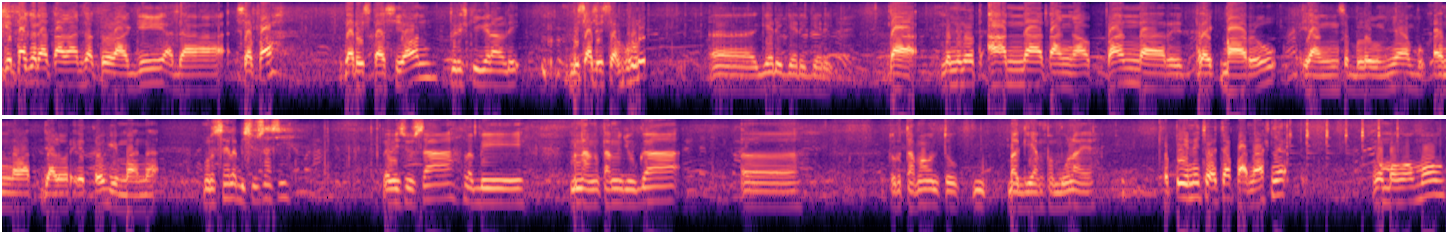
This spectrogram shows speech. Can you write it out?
kita kedatangan satu lagi ada siapa? Dari stasiun Rizky Geraldi bisa disebut. uh, Gary Gary Gary Nah, menurut Anda tanggapan dari trek baru yang sebelumnya bukan lewat jalur itu gimana? Menurut saya lebih susah sih lebih susah lebih menantang juga eh terutama untuk bagi yang pemula ya Tapi ini cuaca panasnya. Ngomong-ngomong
